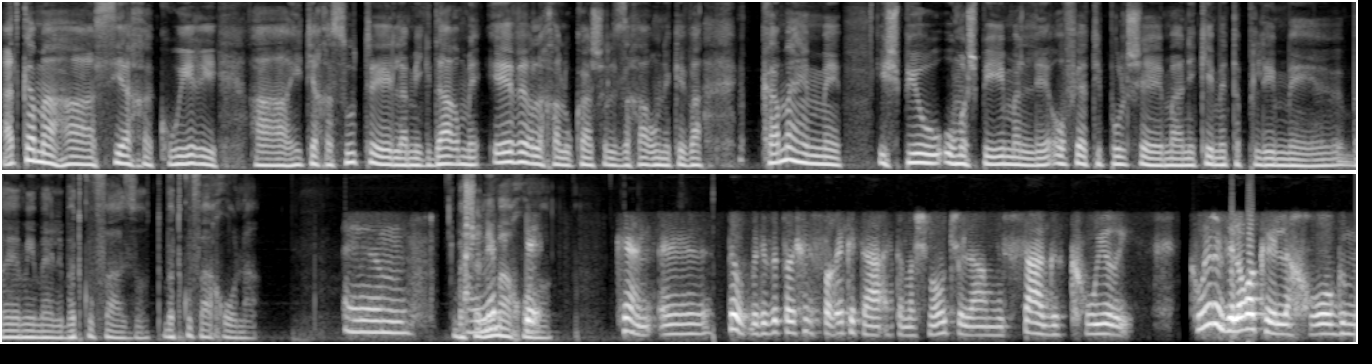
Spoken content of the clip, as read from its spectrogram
עד כמה השיח הקווירי, ההתייחסות אה, למגדר מעבר לחלוקה של זכר ונקבה, כמה הם אה, השפיעו ומשפיעים על אה, אופי הטיפול שמעניקים מטפלים בימים האלה, בתקופה הזאת, בתקופה האחרונה? אמ, בשנים האחרונות. כן, אה, טוב, בגלל זה צריך לפרק את, ה, את המשמעות של המושג קווירי. קווירי זה לא רק אה, לחרוג מ...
